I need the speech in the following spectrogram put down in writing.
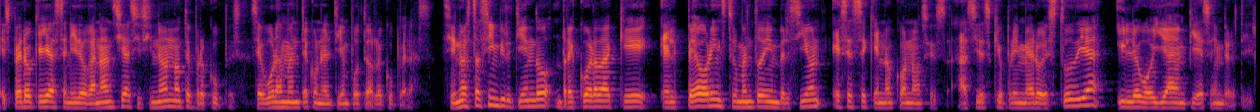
Espero que hayas tenido ganancias y si no, no te preocupes, seguramente con el tiempo te recuperas. Si no estás invirtiendo, recuerda que el peor instrumento de inversión es ese que no conoces, así es que primero estudia y luego ya empieza a invertir.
